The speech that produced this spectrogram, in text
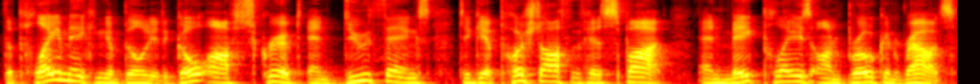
The playmaking ability to go off script and do things to get pushed off of his spot and make plays on broken routes.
